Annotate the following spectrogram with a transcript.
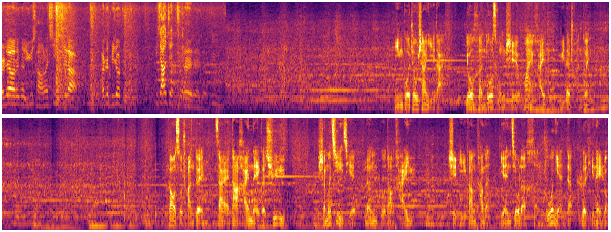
饵料这个渔场的信息啦，还是比较准的。比较准确。对对对。嗯。宁波舟山一带有很多从事外海捕鱼的船队。告诉船队在大海哪个区域、什么季节能捕到台鱼，是李刚他们研究了很多年的课题内容。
